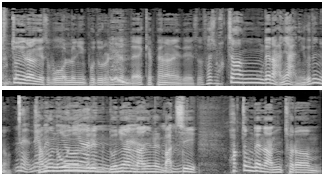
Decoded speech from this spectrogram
특정이라고 해서 뭐 언론이 보도를 했는데 개편안에 대해서 사실 확정된 안이 아니거든요. 네, 자문위원들이 논의한 네. 안을 음. 마치 확정된 안처럼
